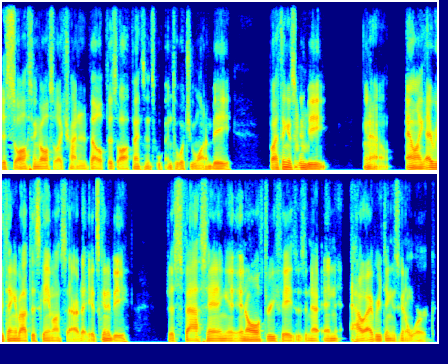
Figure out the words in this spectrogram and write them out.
this offense also like trying to develop this offense into, into what you want to be. But I think it's mm-hmm. going to be, you know, and like everything about this game on Saturday, it's going to be just fascinating in all three phases and and how everything is going to work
